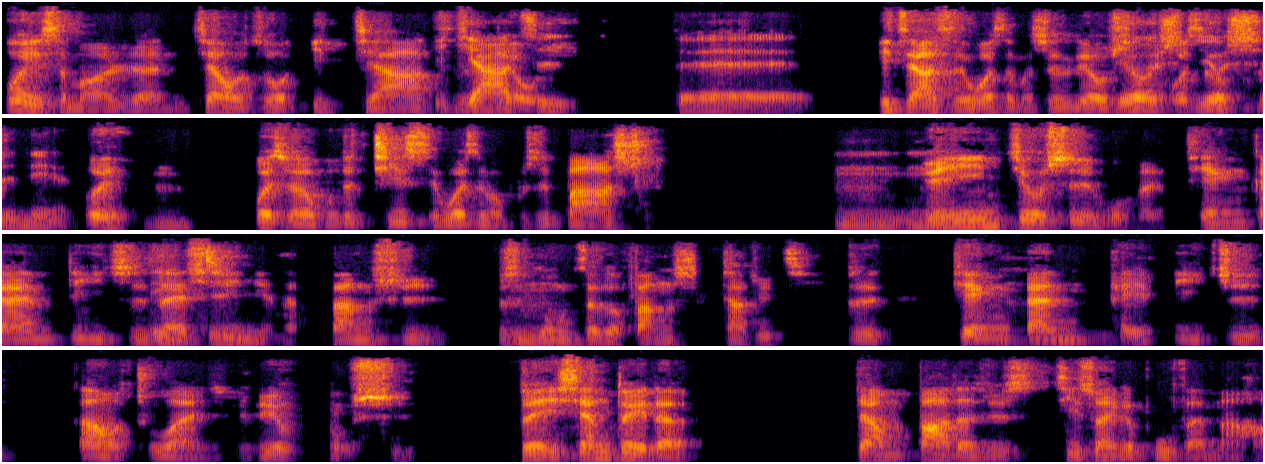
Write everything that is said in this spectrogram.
为什么人叫做一甲一子甲子？对，一甲子为什么是六十年？六十年，为嗯为什么不是七十？为什么不是八十？嗯原因就是我们天干地支在，纪年的方式，就是用嗯这个方式下去记，就是天干配地支，刚好出来是六十，所以相对的，这样爸的就是计算一个部分嘛，哈，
